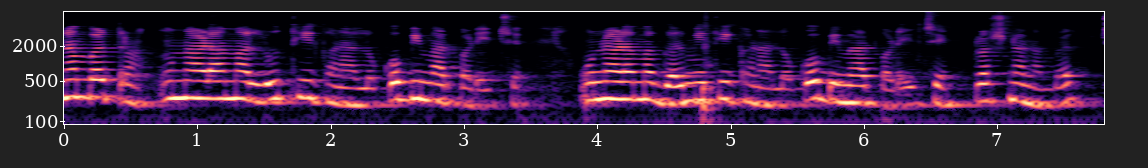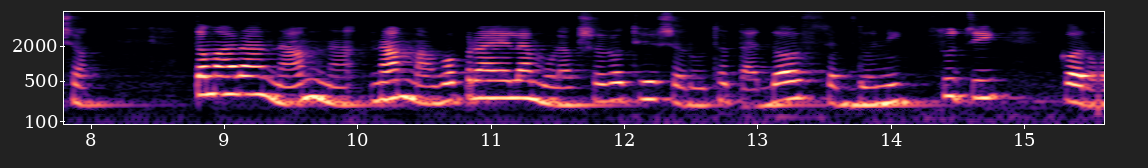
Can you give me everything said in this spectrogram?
નંબર ત્રણ. ઉનાળામાં લૂથી ઘણા લોકો બીમાર પડે છે. ઉનાળામાં ગરમીથી ઘણા લોકો બીમાર પડે છે. પ્રશ્ન નંબર છ. તમારા નામના, નામમાં વપરાયેલા મૂળાક્ષરોથી શરૂ થતા દસ શબ્દોની સૂચિ કરો.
